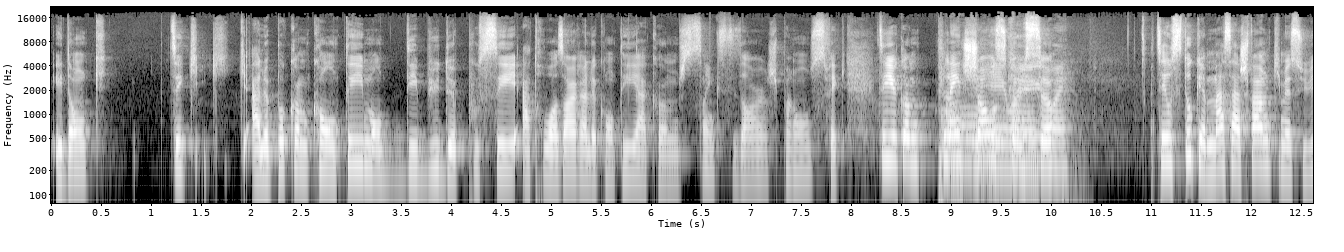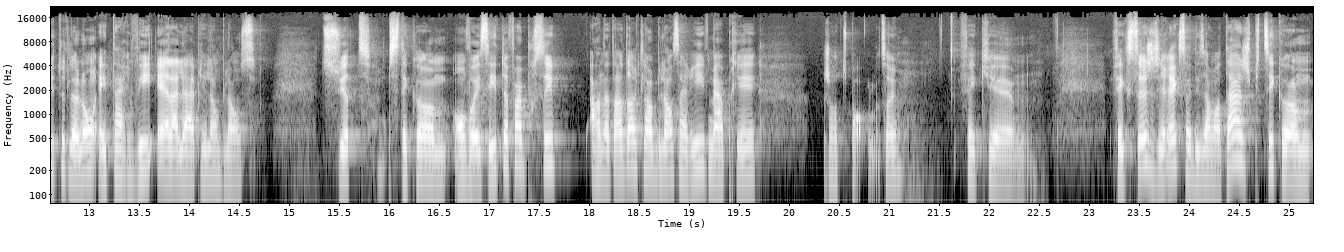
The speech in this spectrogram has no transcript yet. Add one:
Et donc, tu sais, elle n'a pas comme compté mon début de poussée à 3 heures, elle a compté à comme 5-6 heures, je pense. Fait que, tu sais, il y a comme plein de choses comme ça. Tu sais, aussitôt que ma sage-femme qui m'a suivi tout le long est arrivée, elle, elle a appelé l'ambulance. Tout de suite. Puis c'était comme, on va essayer de te faire pousser en attendant que l'ambulance arrive, mais après, genre, tu pars, tu sais. Fait que. Euh, fait que ça, je dirais que c'est un désavantage. Puis tu sais, comme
